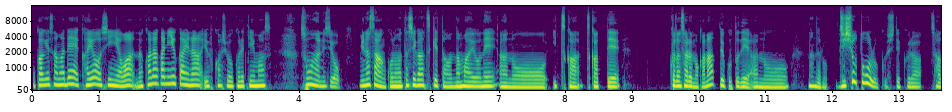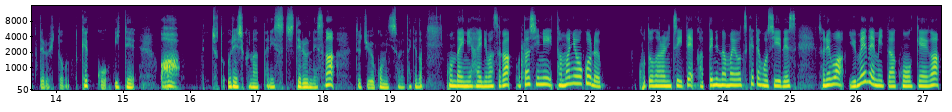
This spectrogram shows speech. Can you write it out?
おかげさまで火曜深夜はなかなかに愉快な夜更かしをくれています。そうなんですよ。皆さん、この私がつけた名前をね、あのー、いつか使ってくださるのかなということで、あのー、なんだろう、辞書登録してくださってる人結構いて、ああ、ちょっと嬉しくなったりしてるんですが、ちょっと横道それたけど、本題に入りますが、私にたまに起こる事柄について勝手に名前を付けてほしいです。それは夢で見た光景が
